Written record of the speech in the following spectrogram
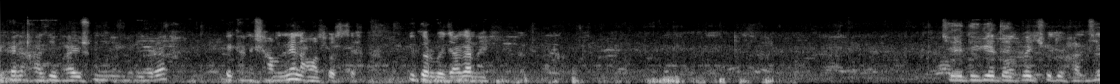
এখানে হাজি ভাই বোনেরা এখানে সামনে নামাজ পড়ছে। কি করবে? জায়গা নাই। যেদিকে দেখবেন শুধু হাজি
